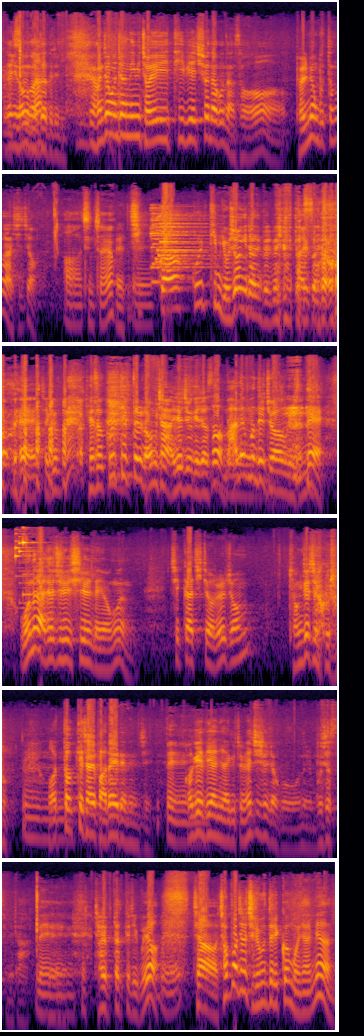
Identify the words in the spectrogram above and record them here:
원장님 너무 감사드립니다. 강정원 원장님이 저희 TV에 출연하고 나서 별명 붙은 거 아시죠? 아 진짜요? 네, 예. 치과 꿀팁 요정이라는 별명이 붙었어요. 네, 지금 계속 꿀팁들을 너무 잘 알려주고 계셔서 네. 많은 분들이 좋아하고 계신데 오늘 알려주실 내용은 치과 치료를 좀 경제적으로 음, 어떻게 잘 받아야 되는지 네. 거기에 대한 이야기 좀 해주시려고 오늘 모셨습니다. 네. 잘 부탁드리고요. 네. 자, 첫 번째로 질문 드릴 건 뭐냐면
